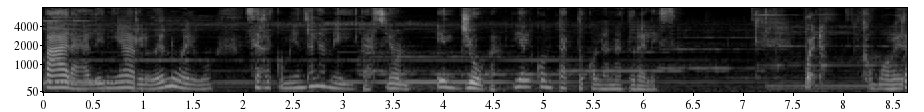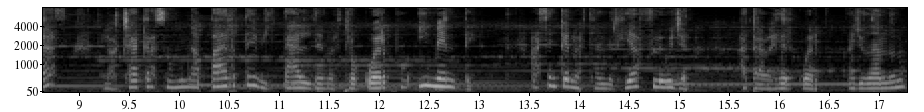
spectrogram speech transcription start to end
Para alinearlo de nuevo, se recomienda la meditación, el yoga y el contacto con la naturaleza. Bueno, como verás, los chakras son una parte vital de nuestro cuerpo y mente. Hacen que nuestra energía fluya a través del cuerpo, ayudándonos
